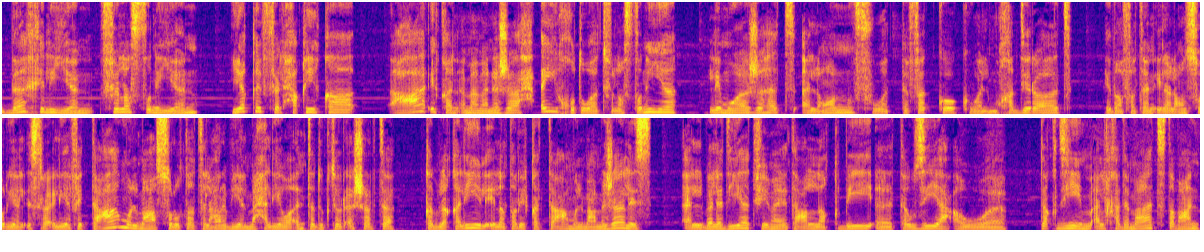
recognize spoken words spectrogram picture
داخليا فلسطينيا يقف في الحقيقة عائقا أمام نجاح أي خطوات فلسطينية لمواجهة العنف والتفكك والمخدرات إضافة إلى العنصرية الإسرائيلية في التعامل مع السلطات العربية المحلية. وأنت دكتور أشرت قبل قليل إلى طريقة التعامل مع مجالس البلديات فيما يتعلق بتوزيع أو تقديم الخدمات طبعا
